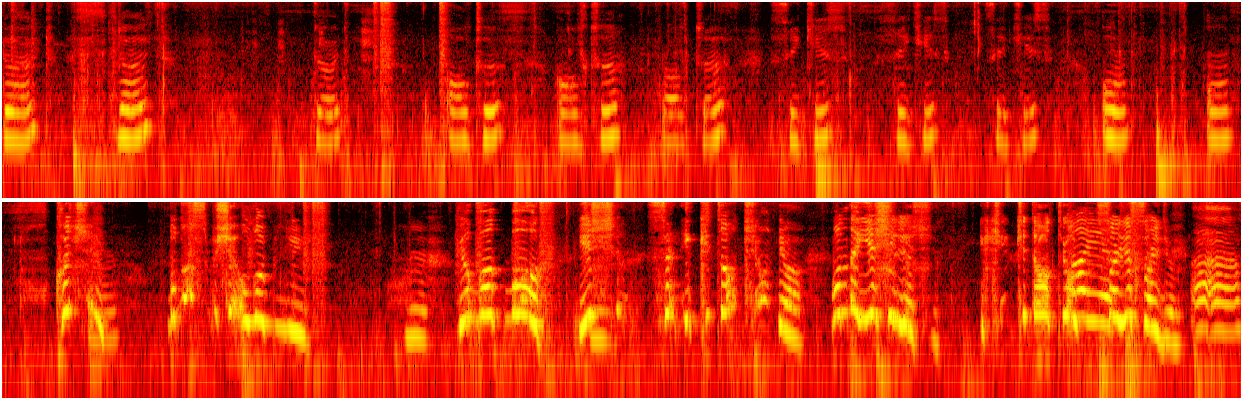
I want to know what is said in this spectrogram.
dört, dört, dört, altı, altı, altı, sekiz, sekiz, sekiz, on, on. Kaçın. Bu nasıl bir şey olabilir? Ne? Ya bak bak. Yeşil. Sen iki de atıyorsun ya. Bunda yeşil yeşil. İki iki de atıyorsun. Hayır. Sayı sayı. Aa.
